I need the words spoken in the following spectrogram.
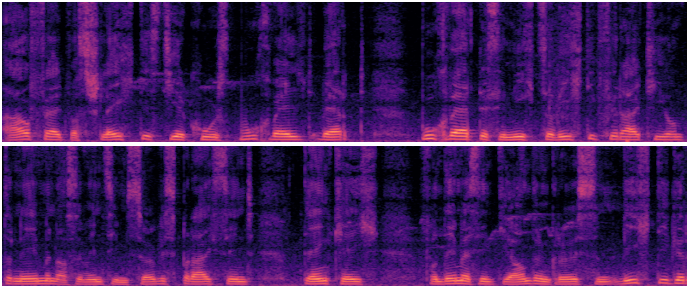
auffällt, was schlecht ist. Hier Kurs-Buchwert. Buchwerte sind nicht so wichtig für IT-Unternehmen, also wenn sie im Servicebereich sind, denke ich, von dem her sind die anderen Größen wichtiger.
